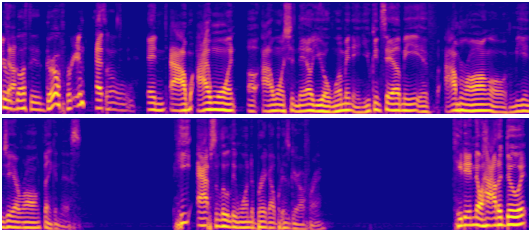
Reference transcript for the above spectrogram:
in Yeah. regards to his girlfriend. And- So And I, I want, uh, I want Chanel. You're a woman, and you can tell me if I'm wrong or if me and Jay are wrong thinking this. He absolutely wanted to break up with his girlfriend. He didn't know how to do it.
